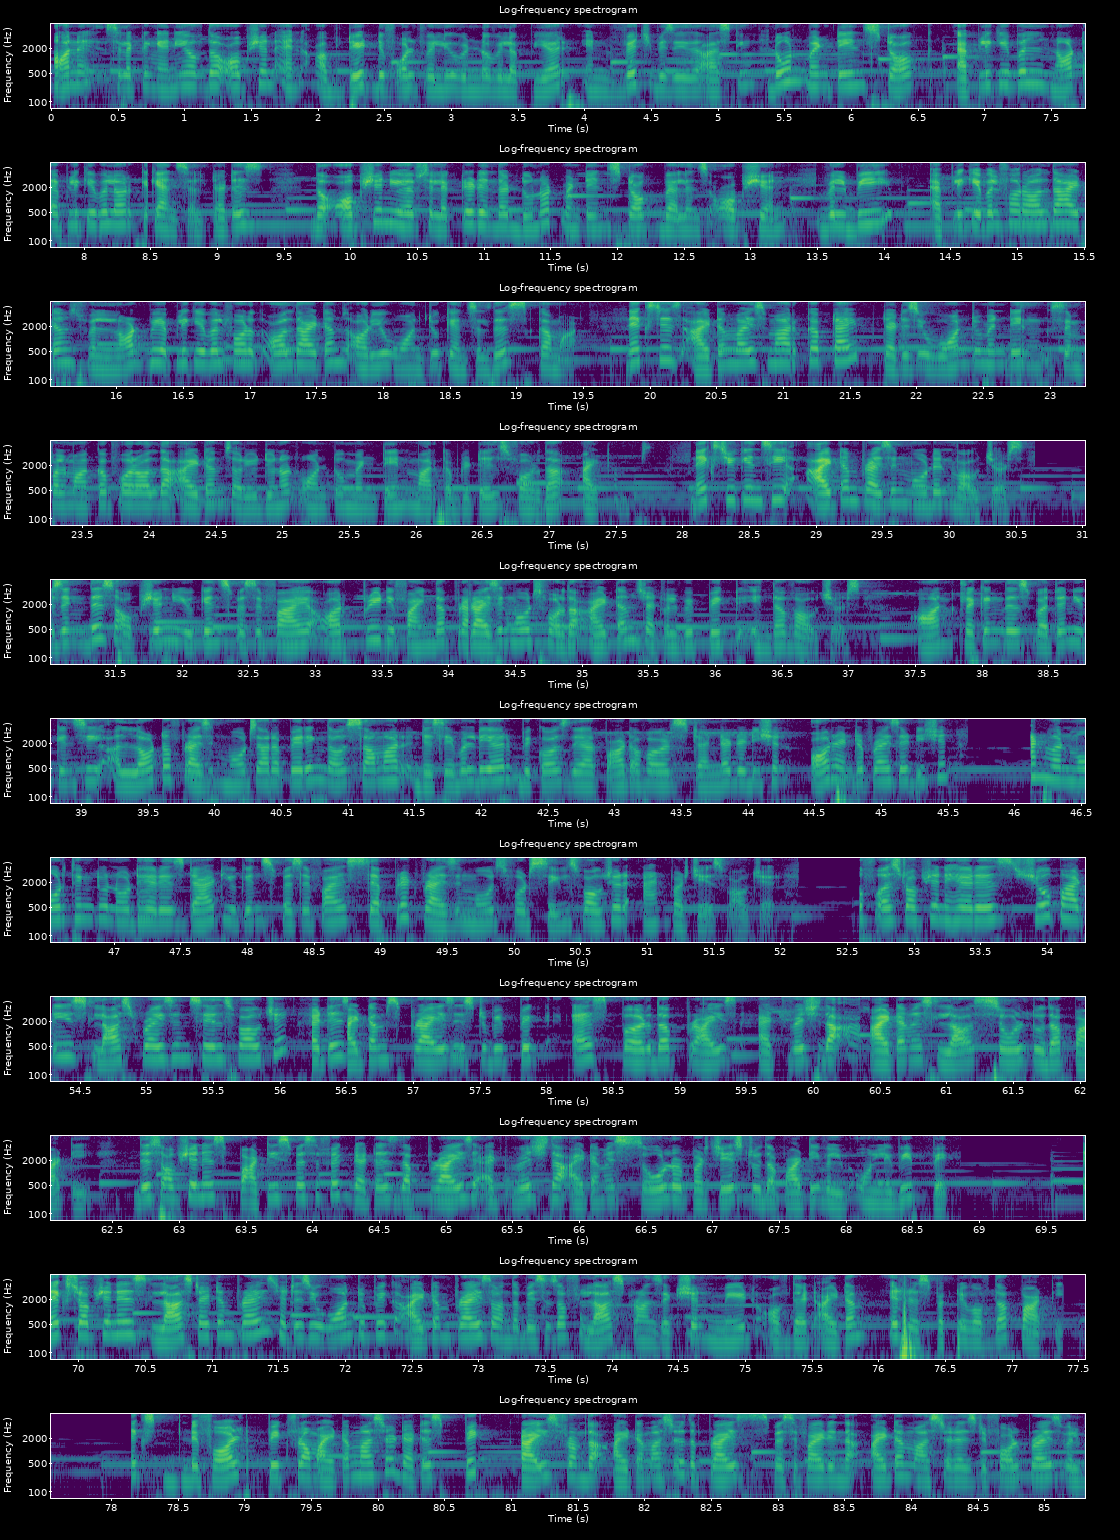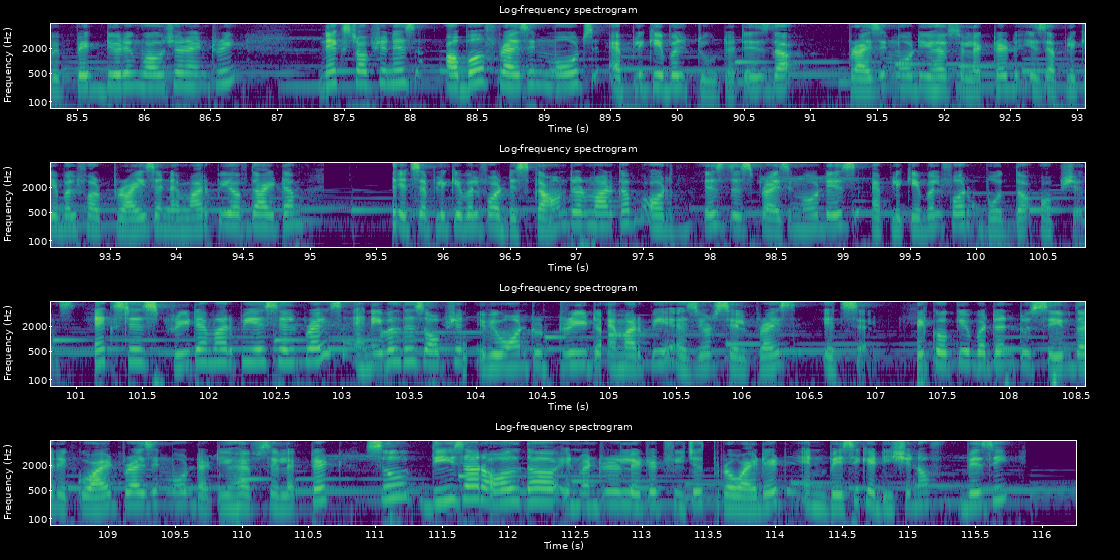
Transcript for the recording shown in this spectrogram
on selecting any of the option an update default value window will appear in which busy is asking don't maintain stock applicable not applicable or cancel. That is the option you have selected in the do not maintain stock balance option will be applicable for all the items will not be applicable for all the items or you want to cancel this command. Next is item wise markup type. That is you want to maintain simple markup for all the items or you do not want to maintain markup details for the items. Next you can see item pricing mode in vouchers. Using this option you can specify or predefine the pricing modes for the items that will be picked in the vouchers. On clicking this button you can see a lot of pricing modes are appearing though some are disabled here because they are part of our standard edition or enterprise edition. And one more thing to note here is that you can specify separate pricing modes for sales voucher and purchase voucher. The first option here is show party's last price in sales voucher. That is item's price is to be picked as per the price at which the item is last sold to the party. This option is party specific that is the price at which the item is sold or purchased to the party will only be picked. Next option is last item price that is you want to pick item price on the basis of last transaction made of that item irrespective of the party. Next default pick from item master that is pick price from the item master. The price specified in the item master as default price will be picked during voucher entry. Next option is above pricing modes applicable to that is the pricing mode you have selected is applicable for price and MRP of the item. It's applicable for discount or markup or is this pricing mode is applicable for both the options. Next is treat MRP as sale price. Enable this option if you want to treat MRP as your sale price itself. Click OK button to save the required pricing mode that you have selected. So these are all the inventory related features provided in basic edition of Busy.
